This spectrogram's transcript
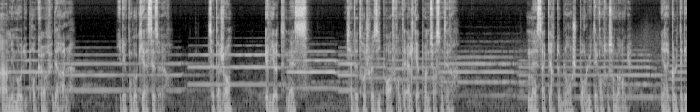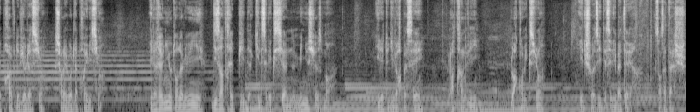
un mémo du procureur fédéral. Il est convoqué à 16 heures. Cet agent, Elliot Ness, vient d'être choisi pour affronter Al Capone sur son terrain. Ness a carte blanche pour lutter contre son gang et récolter des preuves de violation sur les lois de la prohibition. Il réunit autour de lui dix intrépides qu'il sélectionne minutieusement. Il étudie leur passé, leur train de vie, leurs convictions. Il choisit des célibataires, sans attache.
